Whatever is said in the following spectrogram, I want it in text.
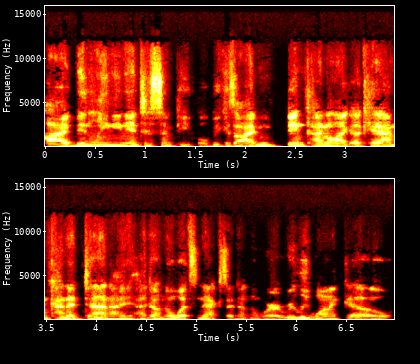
I've been leaning into some people because I've been kind of like, okay, I'm kind of done. I, I don't know what's next. I don't know where I really want to go.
